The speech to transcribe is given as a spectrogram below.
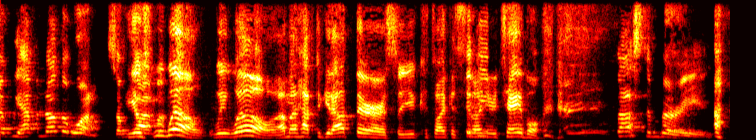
Uh, we have another one. Sometime. Yes, we will. We will. I'm going to have to get out there so you can, so I can sit on your table. Glastonbury.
